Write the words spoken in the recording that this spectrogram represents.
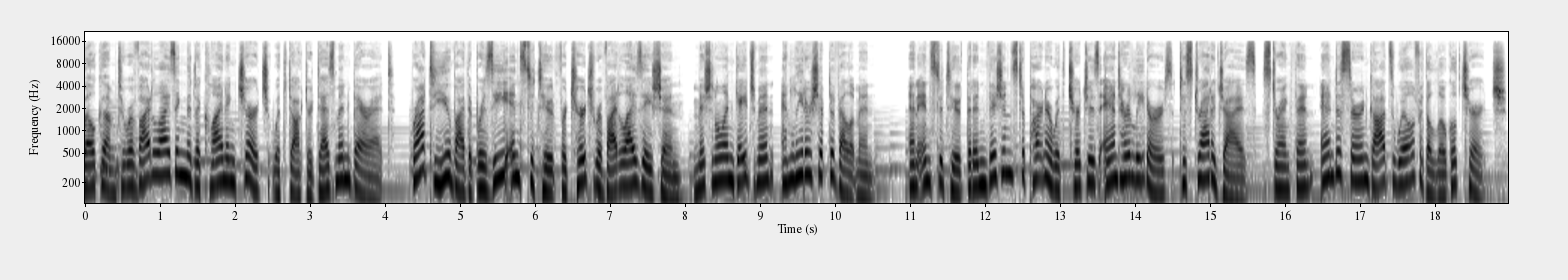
Welcome to Revitalizing the Declining Church with Dr. Desmond Barrett. Brought to you by the Brazee Institute for Church Revitalization, Missional Engagement, and Leadership Development, an institute that envisions to partner with churches and her leaders to strategize, strengthen, and discern God's will for the local church.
